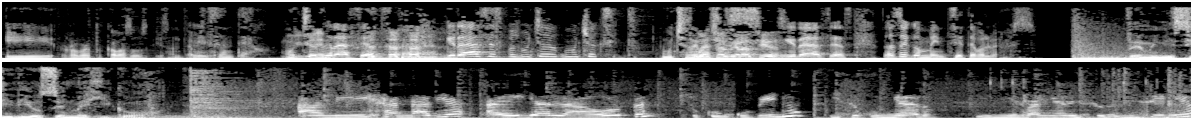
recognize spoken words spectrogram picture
y Roberto Cavazos y Santiago. Y Santiago. Muy Muchas bien. gracias. gracias, pues mucho, mucho éxito. Muchas gracias. Muchas gracias. Gracias. 12 con 27, volvemos. Feminicidios en México. A mi hija Nadia, a ella la ahorcan, su concubino y su cuñado. En el baño de su domicilio,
